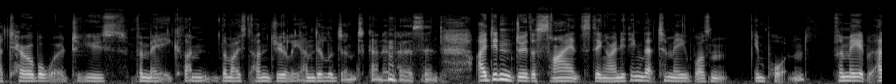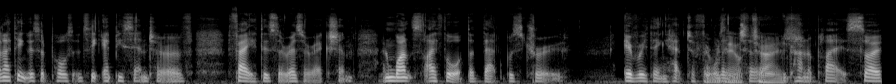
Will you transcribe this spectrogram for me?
a terrible word to use for me because I'm the most unduly undiligent kind of person. I didn't do the science thing or anything. That to me wasn't important. For me, it, and I think as it it's the epicenter of faith is the resurrection. And once I thought that that was true, everything had to fall Everything into the kind of place. So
